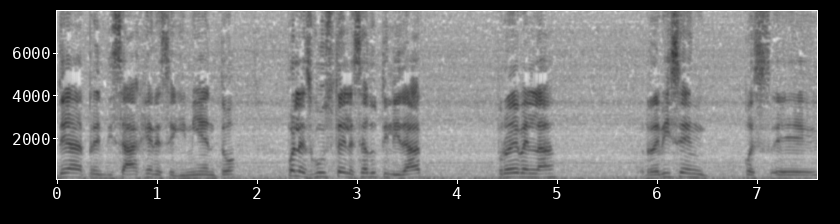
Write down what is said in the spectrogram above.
de aprendizaje, de seguimiento, pues les guste, les sea de utilidad, pruébenla, revisen pues eh,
